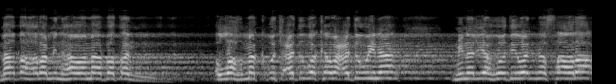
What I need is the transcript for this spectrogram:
ما ظهر منها وما بطن. اللهم اكبت عدوك وعدونا من اليهود والنصارى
